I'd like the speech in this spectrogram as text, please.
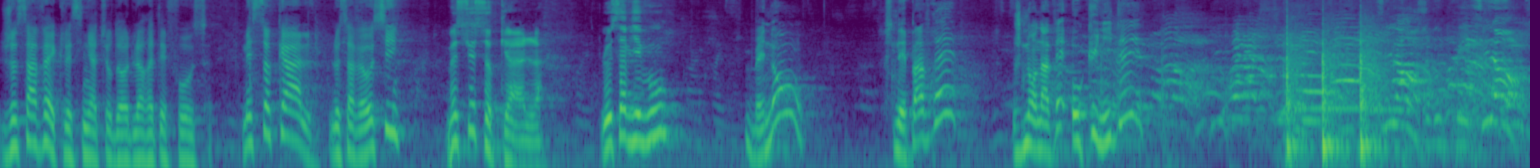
je savais que les signatures de Hodler étaient fausses. Mais Sokal le savait aussi. Monsieur Sokal, le saviez-vous? Mais non Ce n'est pas vrai Je n'en avais aucune idée Silence, je vous prie, silence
